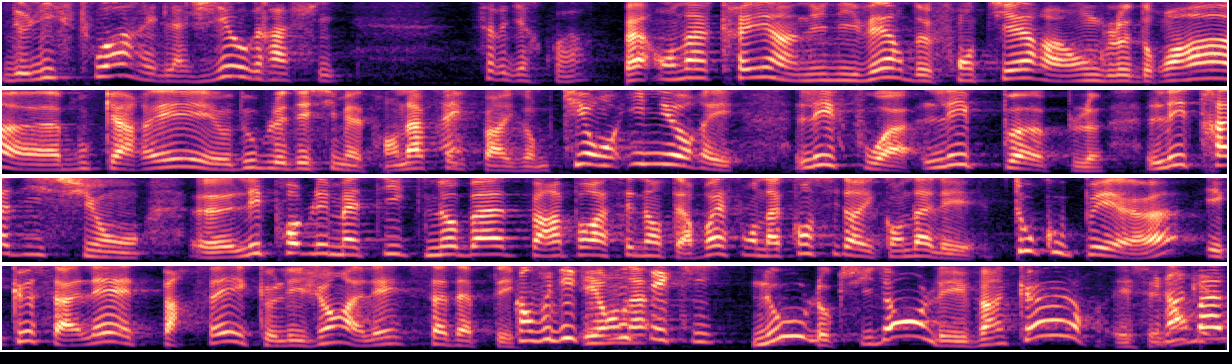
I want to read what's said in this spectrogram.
de l'histoire et de la géographie. Ça veut dire quoi ben, On a créé un univers de frontières à angle droit, à bout carré et au double décimètre. En Afrique, par exemple, qui ont ignoré les foi, les peuples, les traditions, euh, les problématiques nomades par rapport à sédentaires. Bref, on a considéré qu'on allait tout couper à un et que ça allait être parfait et que les gens allaient s'adapter. Quand vous dites et on, c'est qui Nous, l'Occident, les vainqueurs. Et c'est normal.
